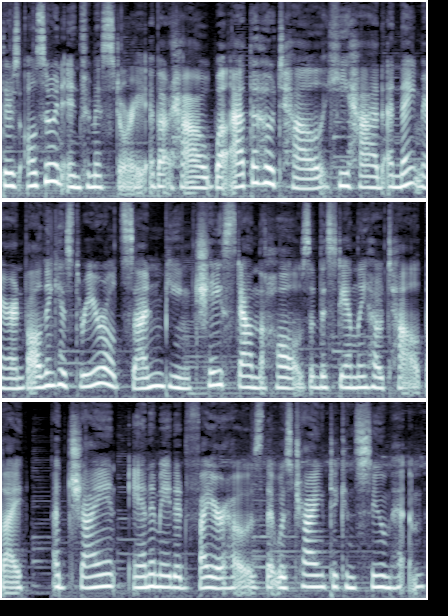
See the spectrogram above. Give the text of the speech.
There's also an infamous story about how, while at the hotel, he had a nightmare involving his three year old son being chased down the halls of the Stanley Hotel by a giant animated fire hose that was trying to consume him.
